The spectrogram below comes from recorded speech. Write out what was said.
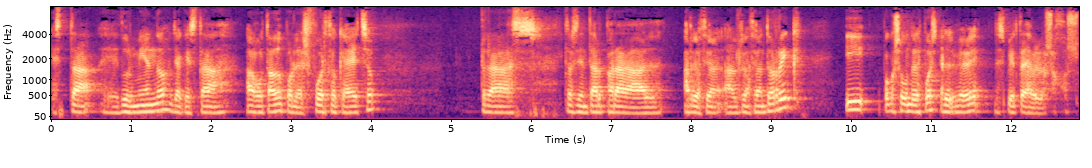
está eh, durmiendo, ya que está agotado por el esfuerzo que ha hecho tras, tras intentar parar al, al Rick, y pocos segundos después el bebé despierta y abre los ojos.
